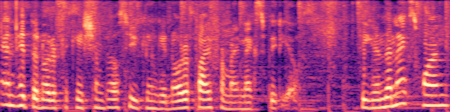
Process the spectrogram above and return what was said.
and hit the notification bell so you can get notified for my next video. See you in the next one.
